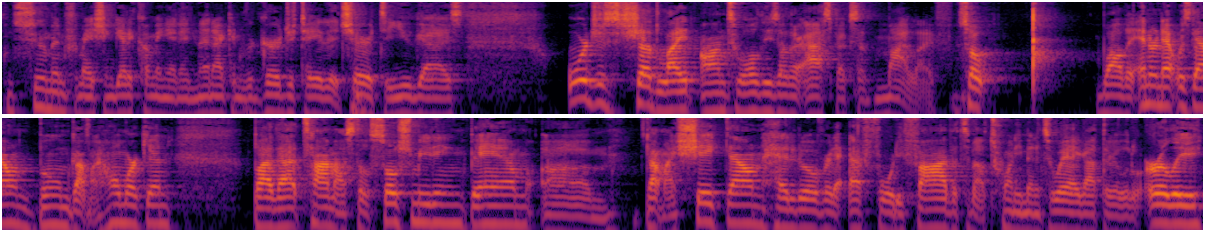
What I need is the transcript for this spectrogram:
consume information, get it coming in, and then I can regurgitate it, share it to you guys or just shed light onto all these other aspects of my life. So while the internet was down, boom, got my homework in. By that time, I was still social meeting, bam. Um, got my shakedown, headed over to F45. That's about 20 minutes away. I got there a little early,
